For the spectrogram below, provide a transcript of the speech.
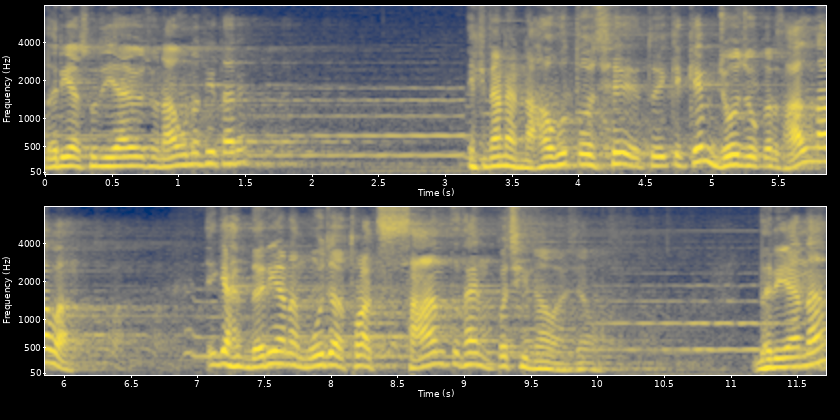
દરિયા સુધી આવ્યો છું, નાવું નથી તારે. એક નાના નાહવું તો છે, તો એ કે, કેમ જોજો કર? હાલ નાવા એ કે દરિયાના મોજા થોડાક શાંત થાય ને પછી નાવા જાઓ. દરિયાના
